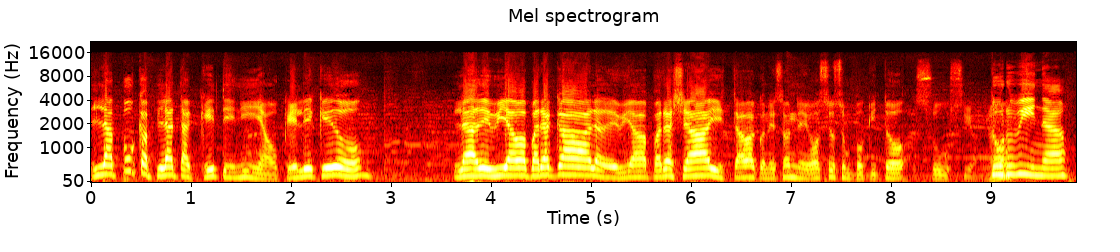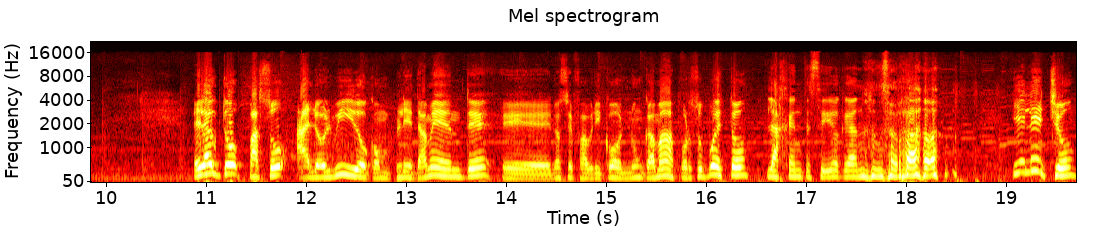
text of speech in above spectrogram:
La poca plata que tenía o que le quedó, la desviaba para acá, la desviaba para allá y estaba con esos negocios un poquito sucios. ¿no? Turbina. El auto pasó al olvido completamente, eh, no se fabricó nunca más, por supuesto. La gente siguió quedando encerrada. Y el hecho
